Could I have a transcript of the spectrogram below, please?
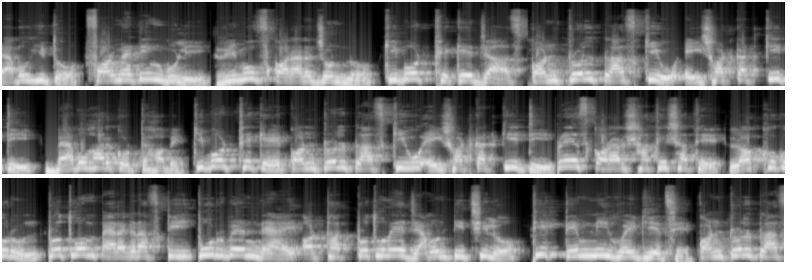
ব্যবহৃত ফরম্যাটিংগুলি রিমুভ করার জন্য কিবোর্ড থেকে জাস্ট কন্ট্রোল প্লাস কিউ এই শর্টকাট কিটি ব্যবহার করতে হবে। কিবোর্ড থেকে কন্ট্রোল প্লাস কিউ এই শর্টকাট কিটি প্রেস করার সাথে সাথে লক্ষ্য করুন, প্রথম প্যারাগ্রাফটি পূর্বের ন্যায়, অর্থাৎ প্রথমে যেমনটি ছিল, ঠিক তেমনি হয়ে গিয়েছে। কন্ট্রোল প্লাস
